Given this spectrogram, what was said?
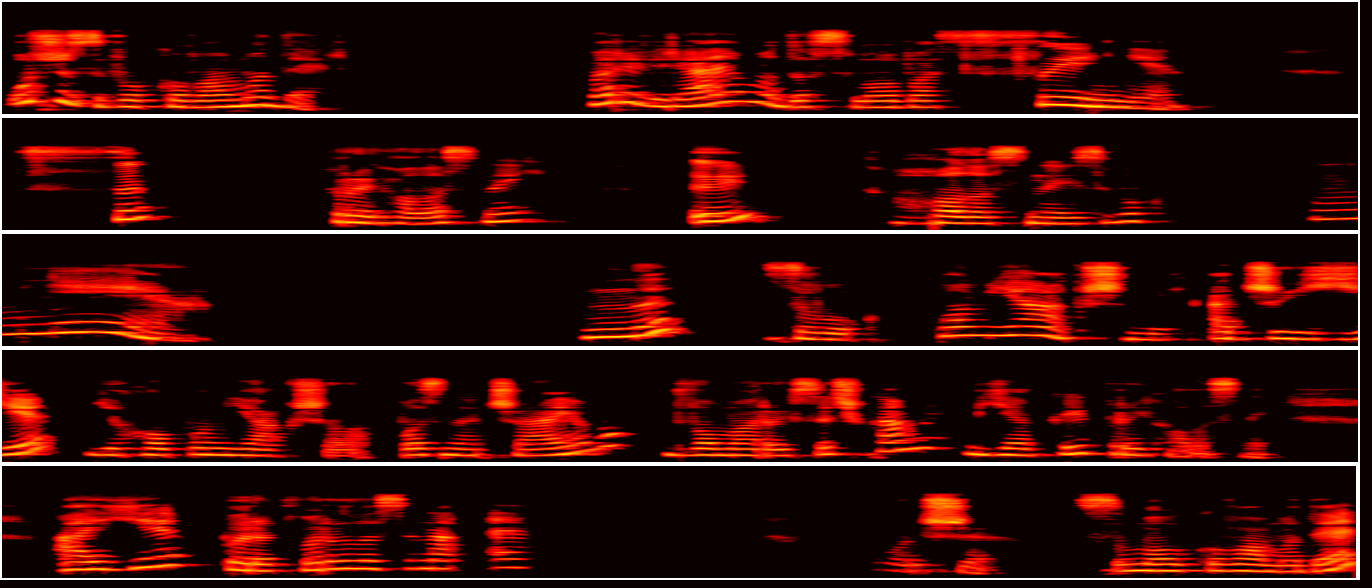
Отже, звукова модель. Перевіряємо до слова синє. С приголосний, и голосний звук. Нє. Н звук пом'якшений, адже є його пом'якшила. Позначаємо двома рисочками м'який приголосний. А є перетворилося на е. Отже, смолкова модель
